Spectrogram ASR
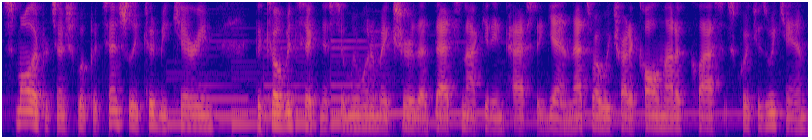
smaller potential, but potentially could be carrying the COVID sickness, and we want to make sure that that's not getting passed again. That's why we try to call them out of class as quick as we can,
